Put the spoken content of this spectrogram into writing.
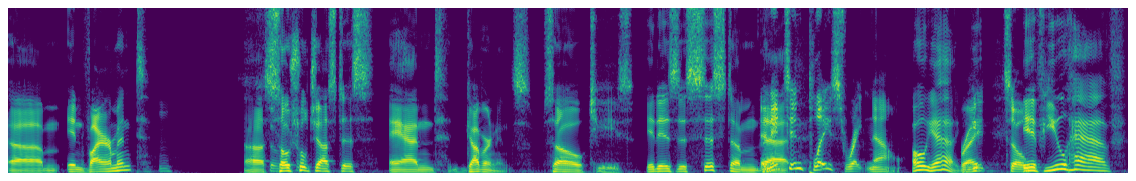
um, environment, Mm-hmm. uh, social justice, and governance. So jeez, it is a system that. and it's in place right now. oh yeah, Right? You- So- if you have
